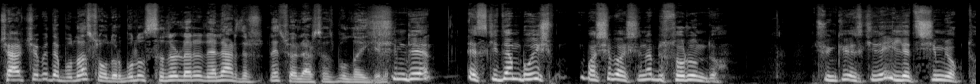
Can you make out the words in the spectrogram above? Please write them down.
çerçevede bu nasıl olur? Bunun sınırları nelerdir? Ne söylersiniz bununla ilgili? Şimdi eskiden bu iş başı başına bir sorundu. Çünkü eskiden iletişim yoktu.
